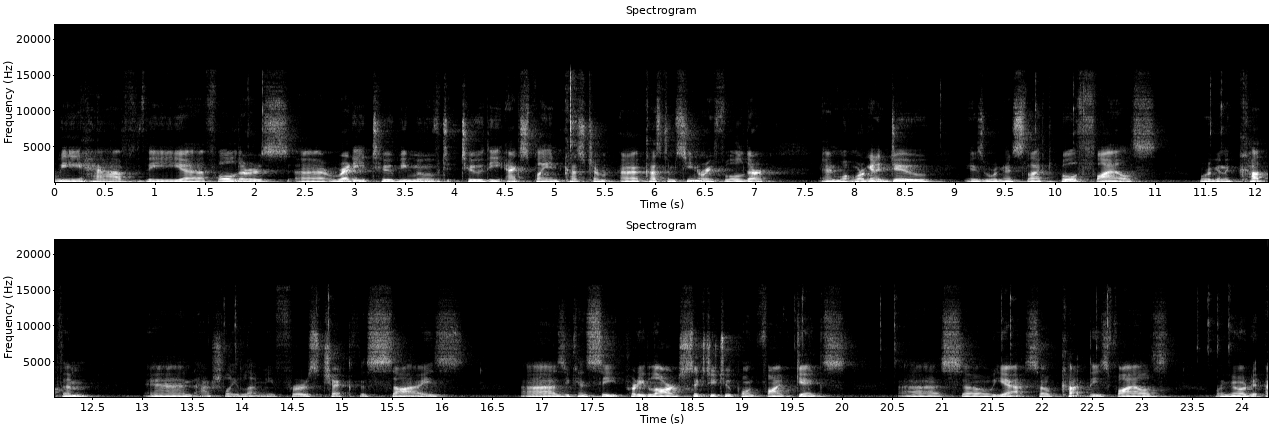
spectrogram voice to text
we have the uh, folders uh, ready to be moved to the X-Plane custom, uh, custom scenery folder. And what we're going to do is we're going to select both files. We're going to cut them. And actually, let me first check the size. Uh, as you can see, pretty large, 62.5 gigs. Uh, so yeah, so cut these files. We're going to go to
